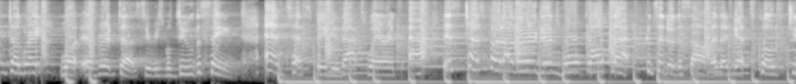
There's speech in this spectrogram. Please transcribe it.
integrate. Whatever it does, series will do the same. N test, baby, that's where it's at. This test for divergence. Consider the sum as it gets close to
